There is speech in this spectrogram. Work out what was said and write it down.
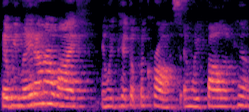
That we lay down our life and we pick up the cross and we follow him.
